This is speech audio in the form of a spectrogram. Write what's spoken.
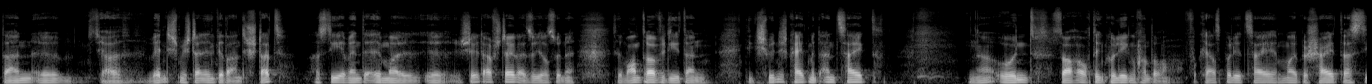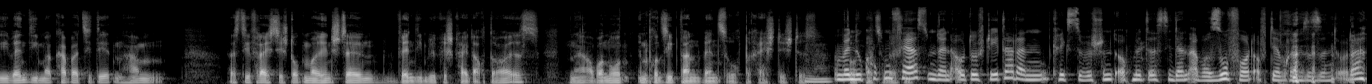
dann äh, ja, wende ich mich dann entweder an die Stadt, dass die eventuell mal äh, Schild aufstellen, also hier so eine, so eine Warntafel, die dann die Geschwindigkeit mit anzeigt. Ja, und sage auch den Kollegen von der Verkehrspolizei mal Bescheid, dass die, wenn die mal Kapazitäten haben, dass die vielleicht sich dort mal hinstellen, wenn die Möglichkeit auch da ist. Ne? Aber nur im Prinzip dann, wenn es auch berechtigt ist. Und wenn du gucken fährst und dein Auto steht da, dann kriegst du bestimmt auch mit, dass die dann aber sofort auf der Bremse sind, oder?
